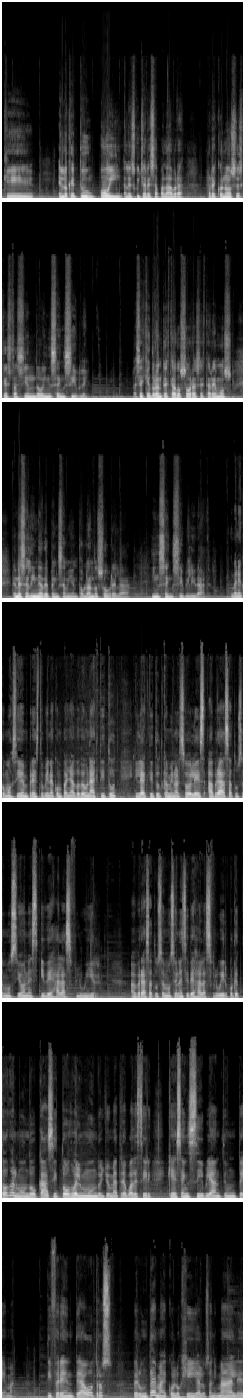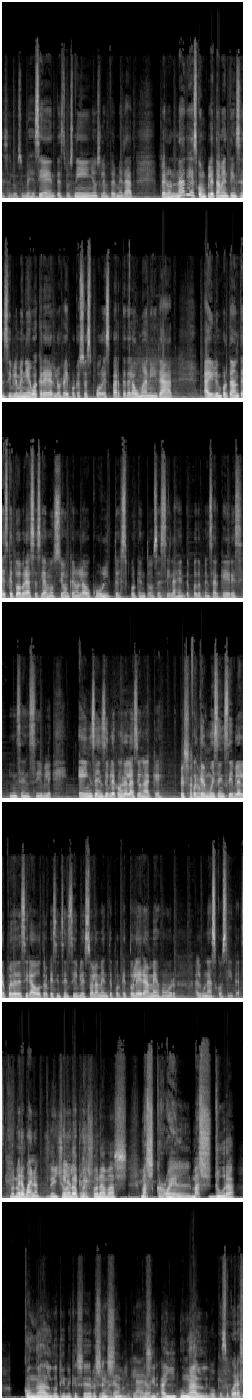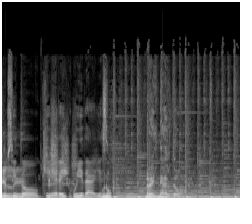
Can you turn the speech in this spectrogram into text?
que en lo que tú hoy, al escuchar esa palabra, reconoces que estás siendo insensible. Así es que durante estas dos horas estaremos en esa línea de pensamiento, hablando sobre la insensibilidad. Bueno, y como siempre, esto viene acompañado de una actitud y la actitud Camino al Sol es abraza tus emociones y déjalas fluir. Abraza tus emociones y déjalas fluir porque todo el mundo, casi todo el mundo, yo me atrevo a decir que es sensible ante un tema. Diferente a otros, pero un tema, ecología, los animales, los envejecientes, los niños, la enfermedad. Pero nadie es completamente insensible, me niego a creerlo, Rey, porque eso es, es parte de la humanidad. Ahí lo importante es que tú abraces la emoción, que no la ocultes, porque entonces sí, la gente puede pensar que eres insensible. ¿E insensible con relación a qué? Porque el muy sensible le puede decir a otro que es insensible solamente porque tolera mejor algunas cositas. Pero bueno. De hecho, la persona más, más cruel, más dura, con algo tiene que ser sensible. Es decir, hay un algo. Que su corazoncito quiere y cuida. Y bueno. Reinaldo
